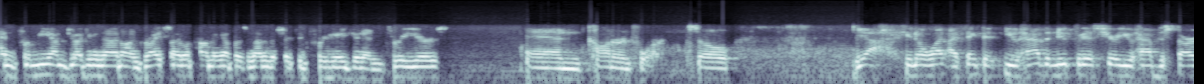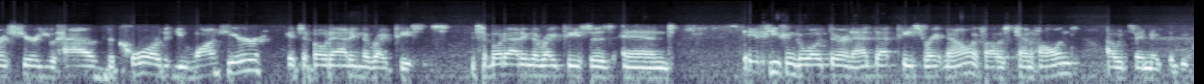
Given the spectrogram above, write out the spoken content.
and for me, I'm judging that on Draisaitl coming up as an unrestricted free agent in three years, and Connor in four. So. Yeah, you know what? I think that you have the nucleus here, you have the stars here, you have the core that you want here. It's about adding the right pieces. It's about adding the right pieces, and if you can go out there and add that piece right now, if I was Ken Holland, I would say make the deal.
